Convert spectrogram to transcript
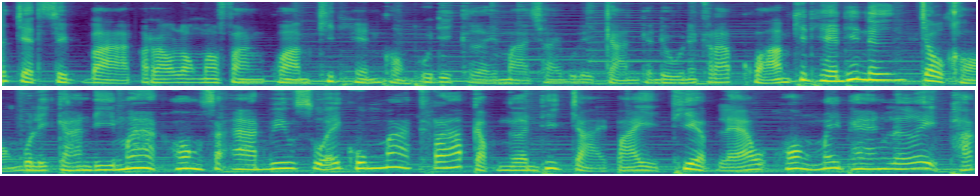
770 บาท เราลองมาฟังความคิดเห็นของผู้ที่เคยมาใช้บริการกันดูนะครับ ความคิดเห็นที่หนึ่งเจ้าของบริการดีมาก ห้องสะอาดวิวสวยคุ้มมากครับ กับเงินที่จ่ายไป เทียบแล้วห้องไม่แพงเลย พัก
